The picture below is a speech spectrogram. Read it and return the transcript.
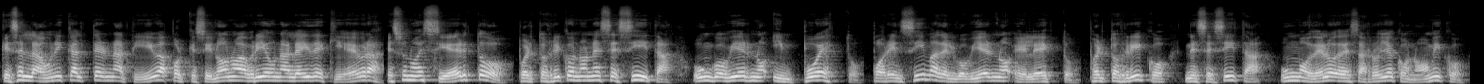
que esa es la única alternativa porque si no, no habría una ley de quiebra. Eso no es cierto. Puerto Rico no necesita un gobierno impuesto por encima del gobierno electo. Puerto Rico necesita un modelo de desarrollo económico,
